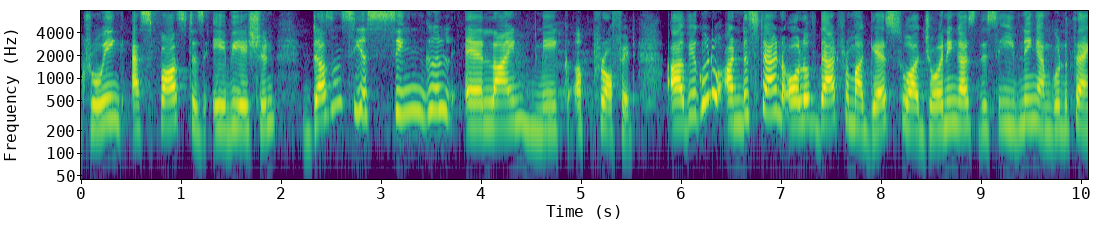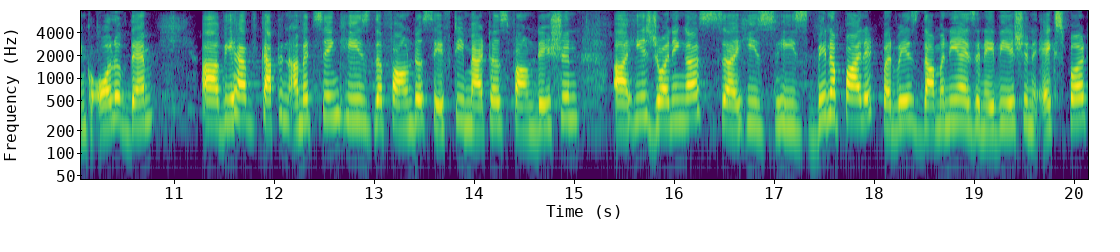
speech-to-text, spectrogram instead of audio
growing as fast as aviation doesn't see a single airline make a profit? Uh, we're going to understand all of that from our guests who are joining us this evening. I'm going to thank all of them. Uh, we have Captain Amit Singh. He's the founder, Safety Matters Foundation. Uh, he's joining us. Uh, he's, he's been a pilot. Parvez Damania is an aviation expert.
